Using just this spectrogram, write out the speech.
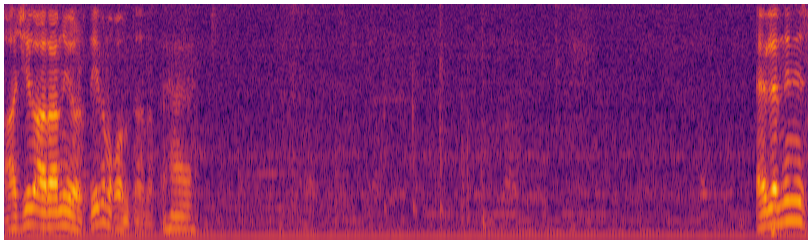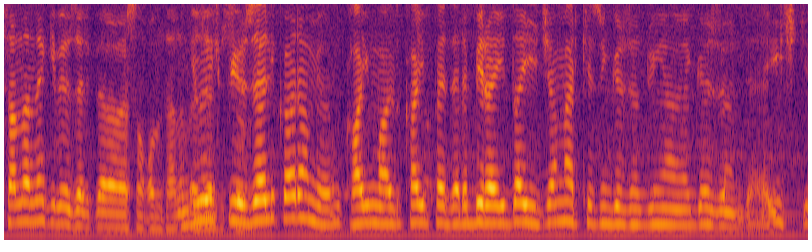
Acil aranıyor değil mi komutanım? He. Evlendiğin insanlar ne gibi özellikler ararsın komutanım? Özel Hiçbir soru. özellik aramıyorum. Kayınvalide, kayınpedere bir ayı dayayacağım. Herkesin gözünde, dünyaya göz önünde. İçki.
